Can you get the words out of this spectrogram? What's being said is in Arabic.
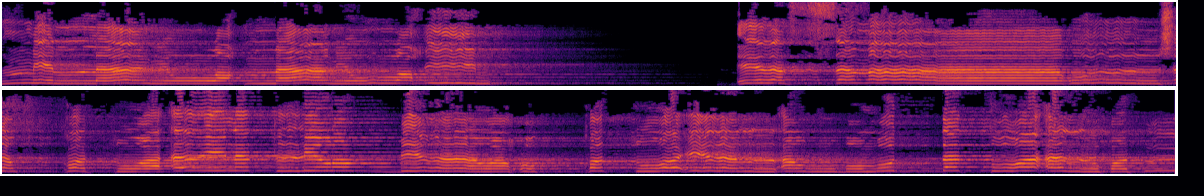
بِسْمِ اللَّهِ الرَّحْمَٰنِ الرَّحِيمِ. إِذَا السَّمَاءُ انشَقَّتْ وَأَذِنَتْ لِرَبِّهَا وَحُقَّتْ وَإِذَا الْأَرْضُ مُدَّتْ وَأَلْقَتْ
